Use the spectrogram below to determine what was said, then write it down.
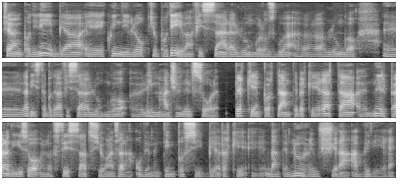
c'era un po' di nebbia e quindi l'occhio poteva fissare a lungo, lo sguardo, a lungo eh, la vista poteva fissare a lungo eh, l'immagine del sole perché è importante? Perché in realtà eh, nel paradiso la stessa azione sarà ovviamente impossibile, perché eh, Dante non riuscirà a vedere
